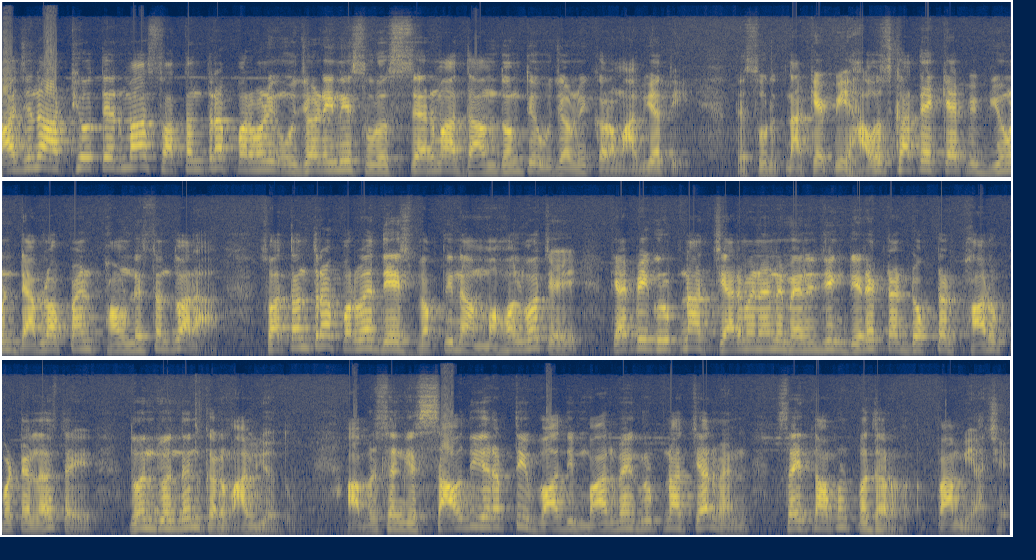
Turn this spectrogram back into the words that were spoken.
આજના અઠ્યોતેરમાં સ્વાતંત્ર્ય પર્વની ઉજવણીની સુરત શહેરમાં ધામધૂમથી ઉજવણી કરવામાં આવી હતી. તે સુરતના કેપી હાઉસ ખાતે કેપી બ્યુન ડેવલપમેન્ટ ફાઉન્ડેશન દ્વારા સ્વાતંત્ર્ય પર્વે દેશભક્તિના માહોલ વચ્ચે કેપી ગ્રુપના ચેરમેન અને managing director doctor Farooq Patel હસ્તે ધ્વજવંદન કરવામાં આવ્યું હતું. આ પ્રસંગે સાઉદી અરબથી વાદી મારમે ગ્રુપના ચેરમેન સહિતના પણ પધાર પામ્યા છે.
